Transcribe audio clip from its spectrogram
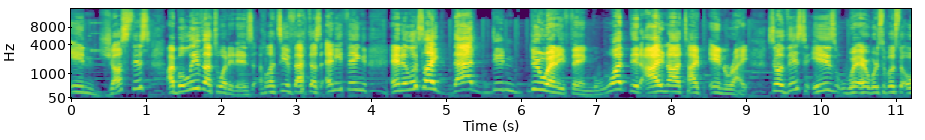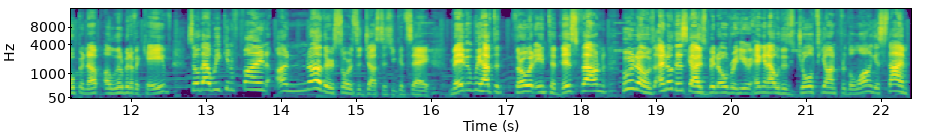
in justice. I believe that's what it is. Let's see if that does anything. And it looks like that didn't do anything. What did I not type in right? So this is where we're supposed to open up a little bit of a cave so that we can find another source of justice, you could say. Maybe we have to throw it into this fountain. Who knows? I know this guy's been over here hanging out with his Jolteon for the longest time.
